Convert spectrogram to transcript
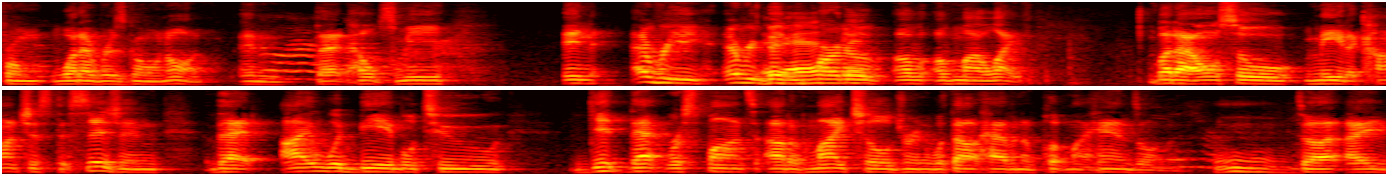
from whatever is going on, and that helps me in every every bit and part of, of, of my life but I also made a conscious decision that I would be able to get that response out of my children without having to put my hands on them. So I,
